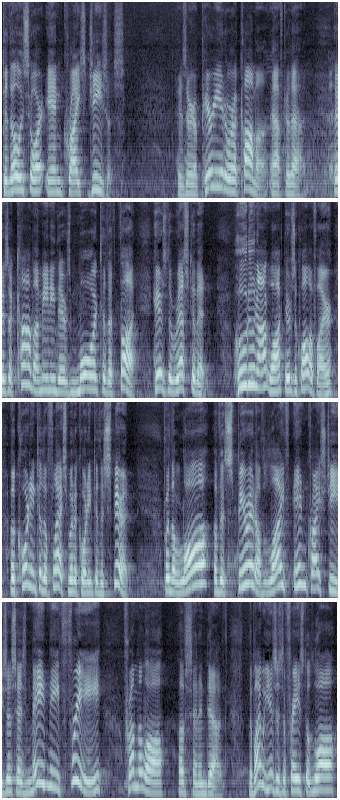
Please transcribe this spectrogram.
to those who are in Christ Jesus. Is there a period or a comma after that? There's a comma, meaning there's more to the thought. Here's the rest of it. Who do not walk, there's a qualifier, according to the flesh, but according to the Spirit. For the law of the Spirit of life in Christ Jesus has made me free from the law of sin and death. The Bible uses the phrase the law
